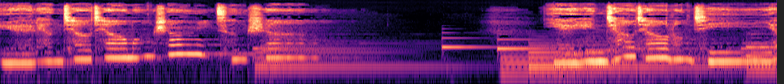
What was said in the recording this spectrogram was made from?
月亮悄悄蒙上一层纱，夜云悄悄拢起呀。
